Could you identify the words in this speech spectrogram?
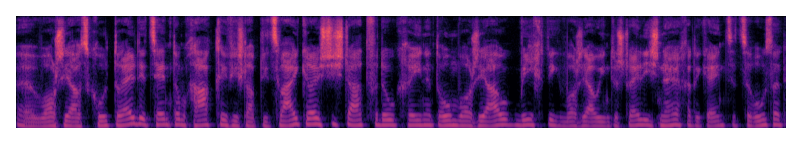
äh, wahrscheinlich auch das kulturelle Zentrum. Kharkiv ist, glaube ich, die zweitgrößte Stadt von der Ukraine. Darum wahrscheinlich auch wichtig, wahrscheinlich auch industriell, ist näher an der Grenze zu Russland.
